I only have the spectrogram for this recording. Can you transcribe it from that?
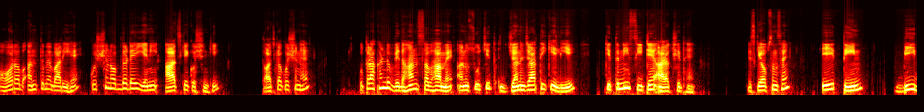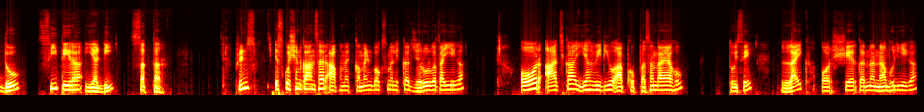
और अब अंत में बारी है क्वेश्चन ऑफ़ द डे यानी आज के क्वेश्चन की। तो आज का क्वेश्चन है, उत्तराखंड विधानसभा में अनुसूचित जनजाति के लिए कितनी सीटें आरक्षित हैं? इसके ऑप्शंस हैं ए तीन बी दो सी तेरह या डी सत्तर। फ्रेंड्स इस क्वेश्चन का आंसर आप हमें कमेंट बॉक्स में लिखकर ज़रूर बताइएगा। और आज का यह वीडियो आपको पसंद आया हो तो इसे लाइक और शेयर करना ना भूलिएगा।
